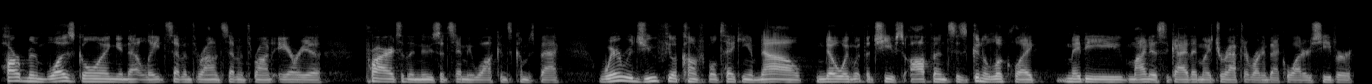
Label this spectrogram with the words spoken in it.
Hardman was going in that late seventh round, seventh round area prior to the news that Sammy Watkins comes back. Where would you feel comfortable taking him now, knowing what the Chiefs' offense is going to look like, maybe minus a guy they might draft at running back, wide receiver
